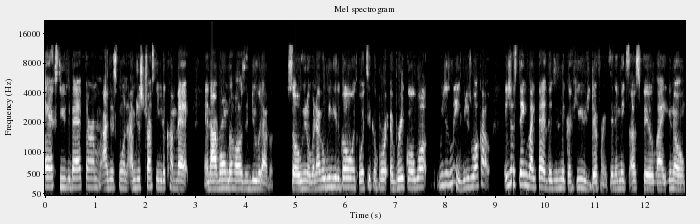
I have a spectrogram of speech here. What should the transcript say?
ask to use the bathroom. I just want. I'm just trusting you to come back and I roam the halls and do whatever. So you know, whenever we need to go or take a break, a break or walk, we just leave. We just walk out. It's just things like that that just make a huge difference, and it makes us feel like you know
